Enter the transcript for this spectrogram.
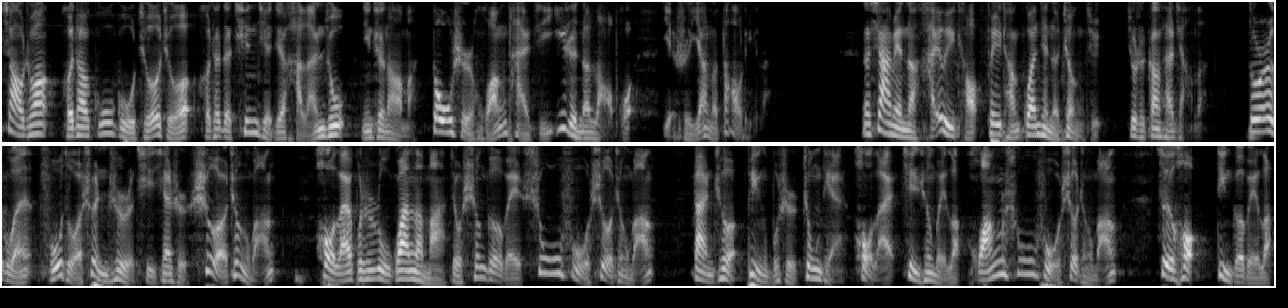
孝庄和他姑姑哲哲和他的亲姐姐海兰珠，您知道吗？都是皇太极一人的老婆，也是一样的道理了。那下面呢，还有一条非常关键的证据，就是刚才讲的，多尔衮辅佐顺治，起先是摄政王，后来不是入关了吗？就升格为叔父摄政王，但这并不是终点，后来晋升为了皇叔父摄政王，最后定格为了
